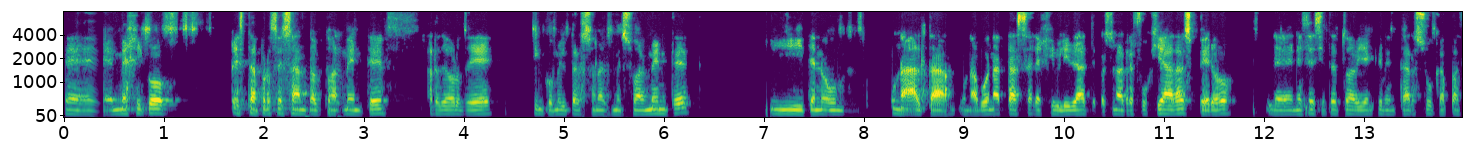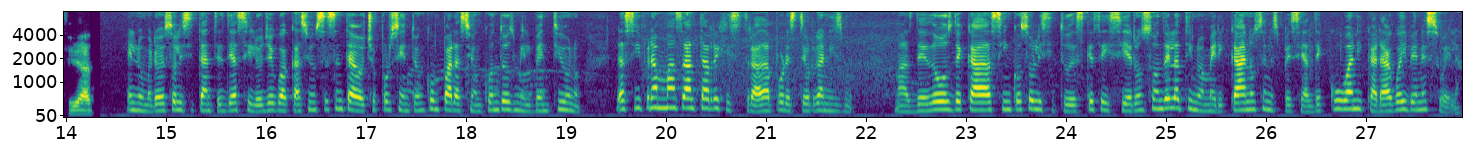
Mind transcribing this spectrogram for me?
Eh, en México está procesando actualmente alrededor de 5.000 personas mensualmente y tiene una alta, una buena tasa de elegibilidad de personas refugiadas, pero necesita todavía incrementar su capacidad. El número de solicitantes de asilo llegó a casi un 68% en comparación con 2021, la cifra más alta registrada por este organismo. Más de dos de cada cinco solicitudes que se hicieron son de latinoamericanos, en especial de Cuba, Nicaragua y Venezuela.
